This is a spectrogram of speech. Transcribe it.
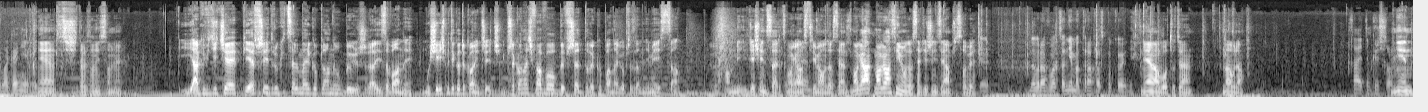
flaga Niemiec. Nie, to jesteś daltonistą, nie? Jak widzicie, pierwszy i drugi cel mojego planu był już realizowany. Musieliśmy tylko dokończyć i przekonać Fawo, by wszedł do wykopanego przeze mnie miejsca. Mam 10 serc, mogę na streama udostępnić. Mogę, mogę na streama udostępnić, jeżeli nic nie mam przy sobie. Dobra, władca, nie ma trapa, spokojnie. Nie ma, bo tu ten. Dobra. Cały ten kryształ. Nie...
